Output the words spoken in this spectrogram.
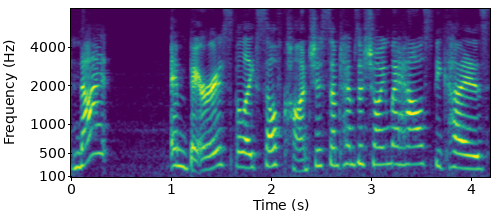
not embarrassed but like self-conscious sometimes of showing my house because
